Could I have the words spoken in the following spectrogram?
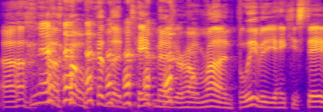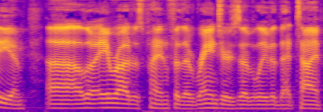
uh, with a tape measure home run, I believe at Yankee Stadium, uh, although A-Rod was playing for the Rangers, I believe, at that time.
